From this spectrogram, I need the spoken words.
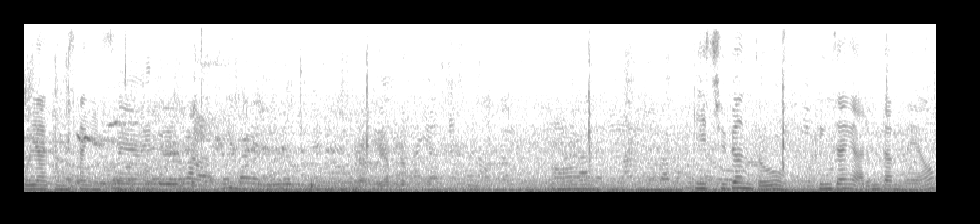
고야 동상이 있어요. 어, 이 주변도 굉장히 아름답네요.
